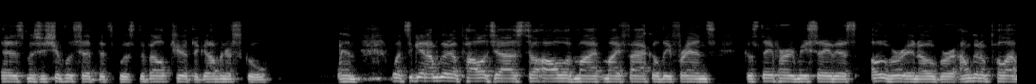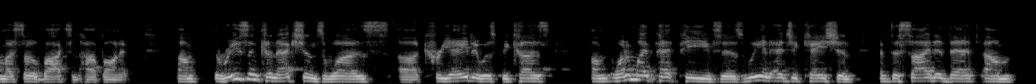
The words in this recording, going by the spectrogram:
as Mrs. Shiflett said, that was developed here at the Governor's School. And once again, I'm going to apologize to all of my, my faculty friends because they've heard me say this over and over. I'm going to pull out my soapbox and hop on it. Um, the reason Connections was uh, created was because um, one of my pet peeves is we in education have decided that um,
